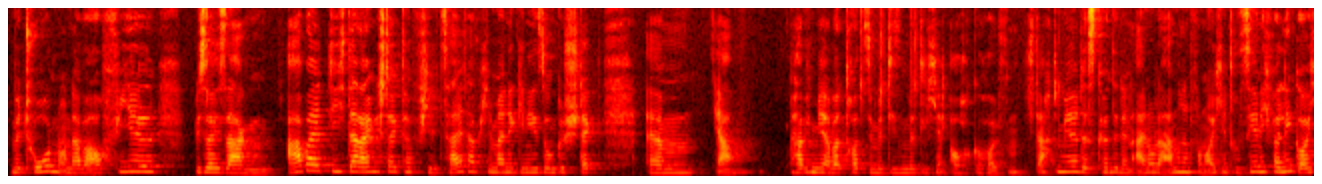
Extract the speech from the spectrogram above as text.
Methoden und aber auch viel, wie soll ich sagen, Arbeit, die ich da reingesteckt habe, viel Zeit habe ich in meine Genesung gesteckt, ähm, ja, habe ich mir aber trotzdem mit diesem Mittelchen auch geholfen. Ich dachte mir, das könnte den einen oder anderen von euch interessieren. Ich verlinke euch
